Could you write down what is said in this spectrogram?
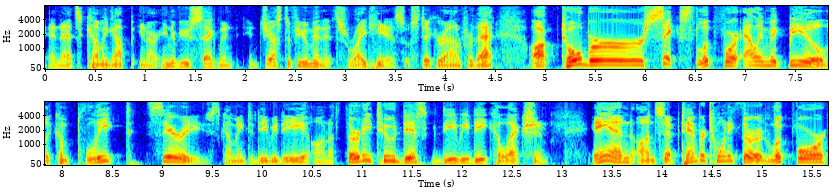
And that's coming up in our interview segment in just a few minutes right here. So stick around for that. October 6th, look for Ally McBeal, the complete series coming to DVD on a 32 disc DVD collection. And on September 23rd, look for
